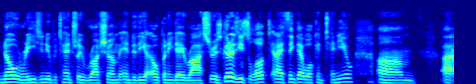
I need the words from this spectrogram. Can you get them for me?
no reason to potentially rush him into the opening day roster as good as he's looked, and I think that will continue. Um, uh,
